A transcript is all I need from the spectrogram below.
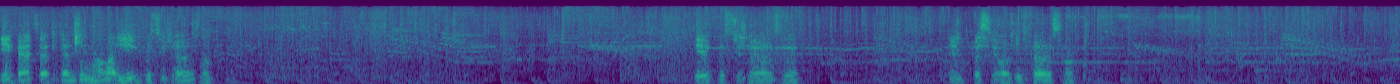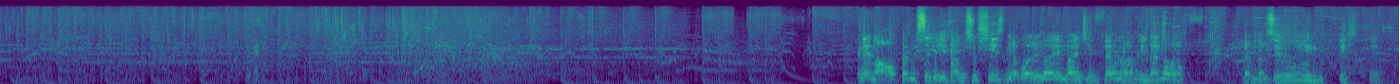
Eh, keine Zeit mit deinem dummen Hammer, je grüß dich also. Hier, grüß dich also. Den grüß dich auch, du Scheiße. Kann er mal aufhören, ein bisschen die Wand zu schießen? Jawohl, immerhin mein Team Ferner hat ihn dann auch eine Verzögerung hingekriegt. Ja.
